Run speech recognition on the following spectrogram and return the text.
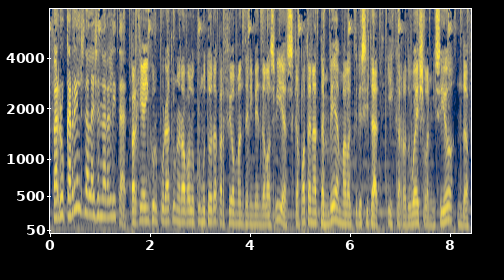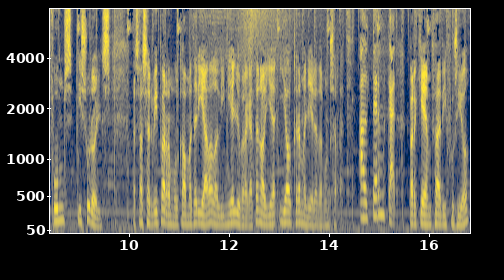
Ferrocarrils de la Generalitat. Perquè ha incorporat una nova locomotora per fer el manteniment de les vies, que pot anar també amb electricitat i que redueix l'emissió de fums i sorolls. Es fa servir per remolcar el material a la línia Llobregat-Anoia i el Cremallera de Montserrat. El Termcat. Per què en fa difusió?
